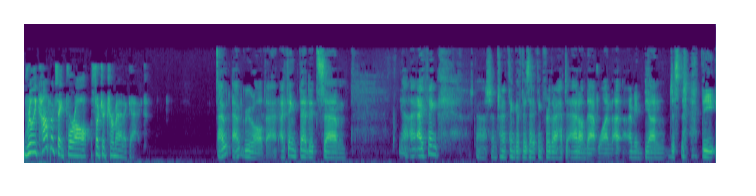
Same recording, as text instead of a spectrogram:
really compensate for all such a traumatic act? I would I would agree with all of that. I think that it's um yeah, I, I think Gosh, I'm trying to think if there's anything further I have to add on that one. I, I mean, beyond just the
